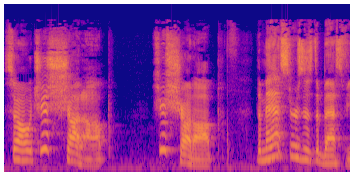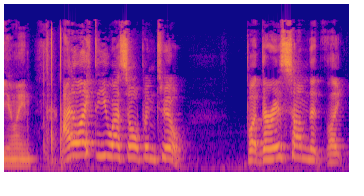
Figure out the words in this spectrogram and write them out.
So just shut up. Just shut up. The Masters is the best viewing. I like the US Open too. But there is some that, like,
